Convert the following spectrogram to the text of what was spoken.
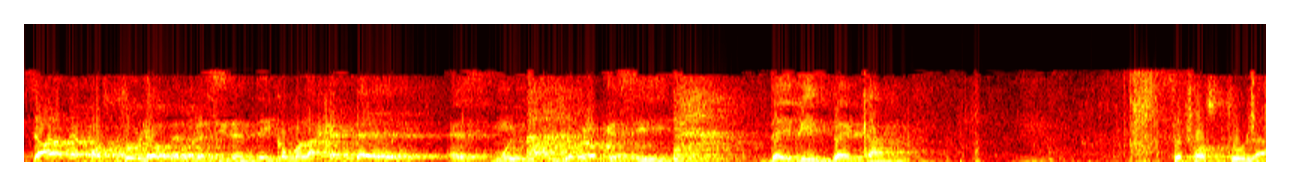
se habla de postulo del presidente y como la gente es muy fan, yo creo que si David Beckham se postula,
